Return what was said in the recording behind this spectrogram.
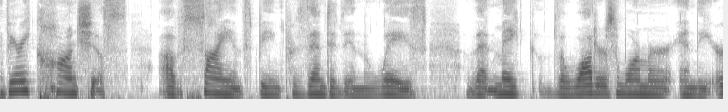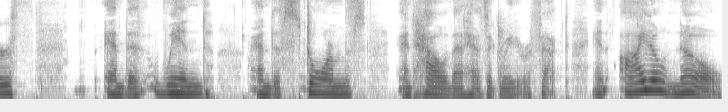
very conscious of science being presented in the ways that make the waters warmer and the earth and the wind and the storms and how that has a greater effect. And I don't know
